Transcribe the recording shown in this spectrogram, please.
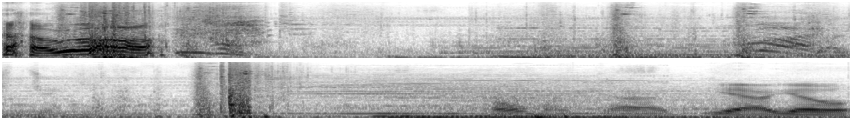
god.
